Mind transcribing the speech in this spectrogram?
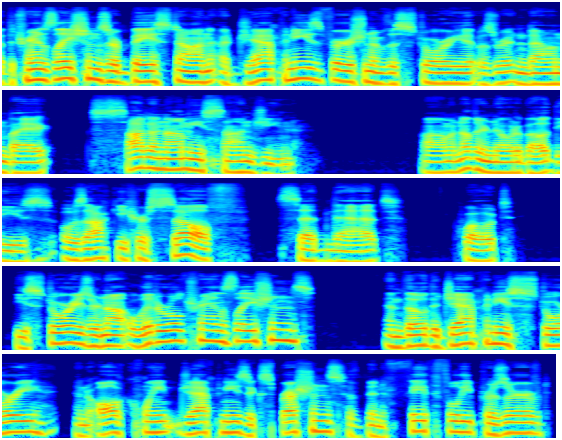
But the translations are based on a Japanese version of the story It was written down by Sadanami Sanjin. Um, another note about these Ozaki herself said that, quote, these stories are not literal translations, and though the Japanese story and all quaint Japanese expressions have been faithfully preserved,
